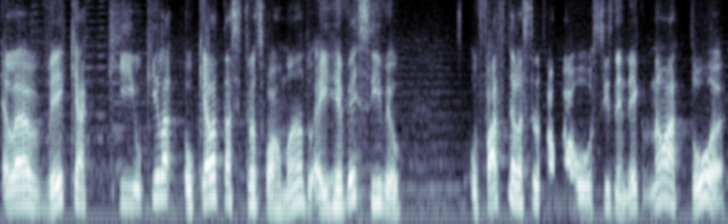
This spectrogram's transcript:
ela vê que, aqui, o, que ela, o que ela tá se transformando é irreversível o fato dela se transformar o cisne negro, não à toa,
